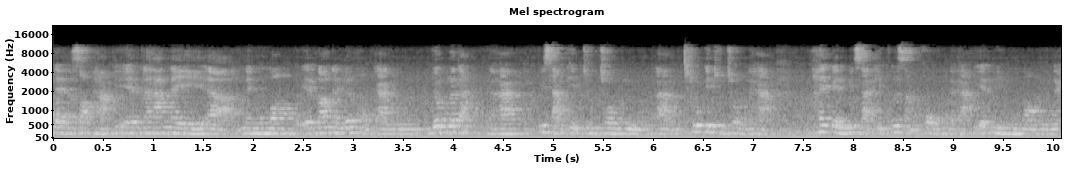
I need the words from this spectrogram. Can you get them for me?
อยากจะสอบถามพี่เอฟนะคะในในมุมมองของพี่เอฟเนาะในเรื่องของการยกระดับนะคะวิสาหกิจชุมชนหรือธุรกิจชุมชนนะคะ ให้เป็นวิสาหกิจเพื่อสังคมนะคะเอฟมีมุมมองยังไง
